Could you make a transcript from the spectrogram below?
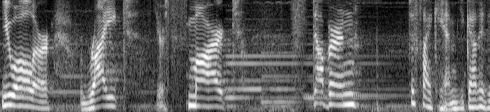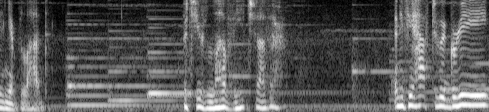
You all are right, you're smart, stubborn, just like him. You got it in your blood. But you love each other. And if you have to agree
